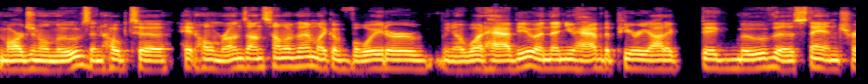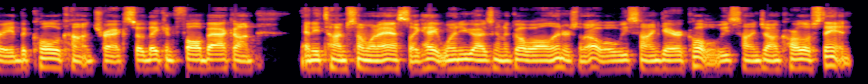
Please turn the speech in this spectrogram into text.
marginal moves and hope to hit home runs on some of them, like a Voit or, you know, what have you. And then you have the periodic big move, the Stanton trade, the Cole contract, so they can fall back on anytime someone asks, like, hey, when are you guys going to go all in or something? Oh, well, we signed Gerrit Cole, we signed Giancarlo Stanton.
